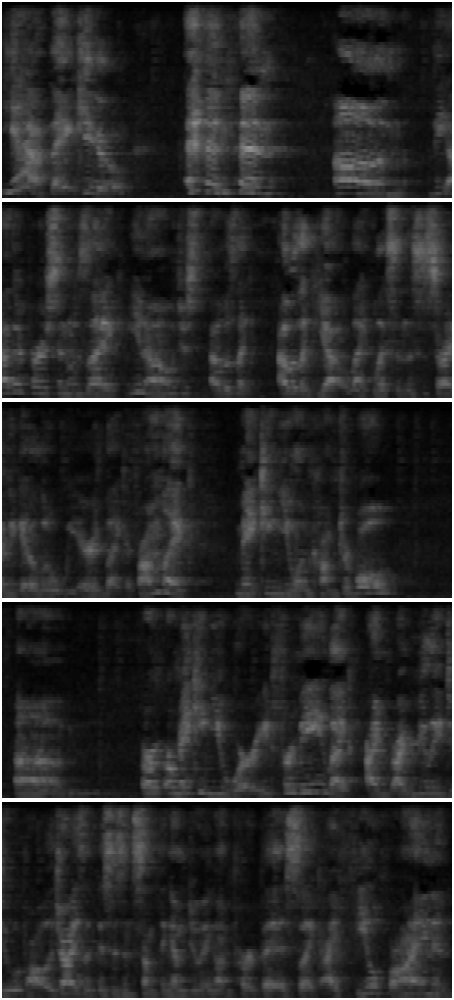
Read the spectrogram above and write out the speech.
yeah, thank you. And then um, the other person was like, you know, just I was like, I was like, yo, like, listen, this is starting to get a little weird. Like, if I'm like making you uncomfortable, um, or or making you worried for me, like, I I really do apologize. Like, this isn't something I'm doing on purpose. Like, I feel fine, and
